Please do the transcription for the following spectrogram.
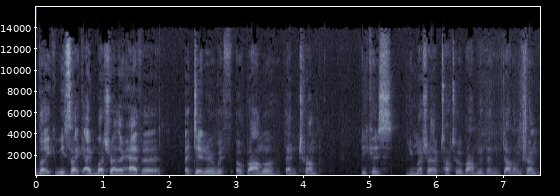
like he's like I'd much rather have a a dinner with Obama than Trump, because you much rather talk to Obama than Donald Trump.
